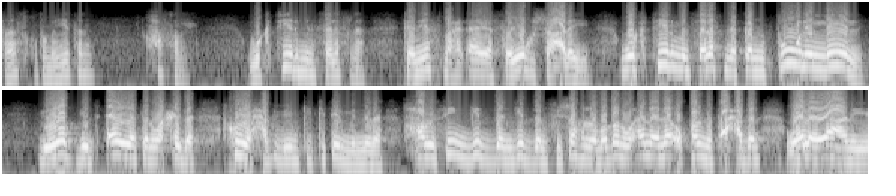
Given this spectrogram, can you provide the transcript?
فيسقط ميتا؟ حصل. وكتير من سلفنا كان يسمع الآية فيغشى عليه وكتير من سلفنا كان طول الليل يردد آية واحدة. أخوي وحبيبي يمكن كتير مننا حريصين جدا جدا في شهر رمضان وأنا لا أقلنت أحدا ولا يعني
